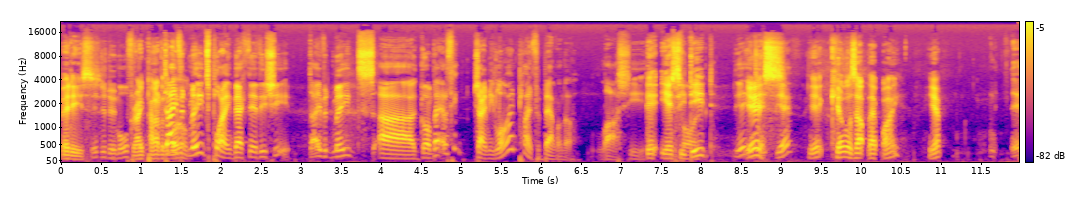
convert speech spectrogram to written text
it is. Need to do more. Great part of the David world. Mead's playing back there this year. David Mead's uh, gone back. I think Jamie Lyon played for Ballina last year. Y- yes, he did. Yeah, he did, yes. yeah. Yeah. Killers up that way. Yep. Yeah,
